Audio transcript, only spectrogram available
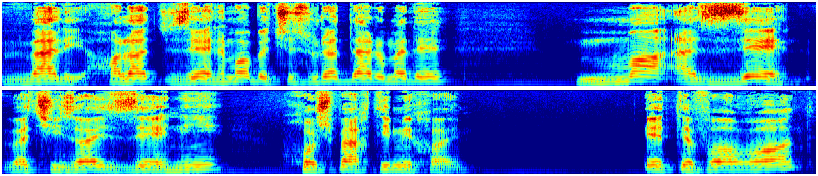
ولی حالا ذهن ما به چه صورت در اومده؟ ما از ذهن و چیزهای ذهنی خوشبختی می‌خوایم اتفاقات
